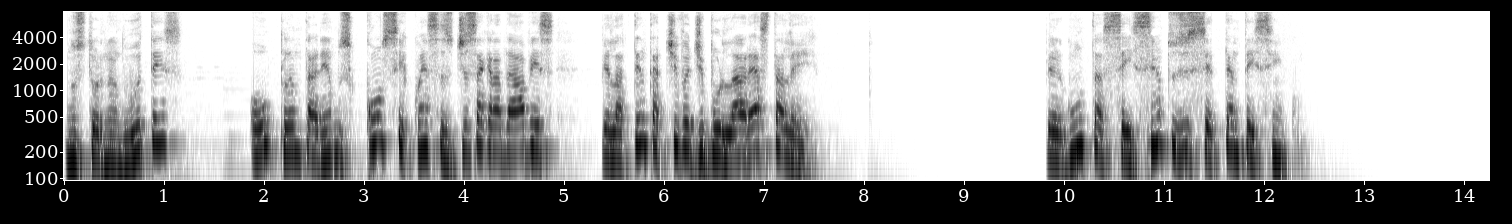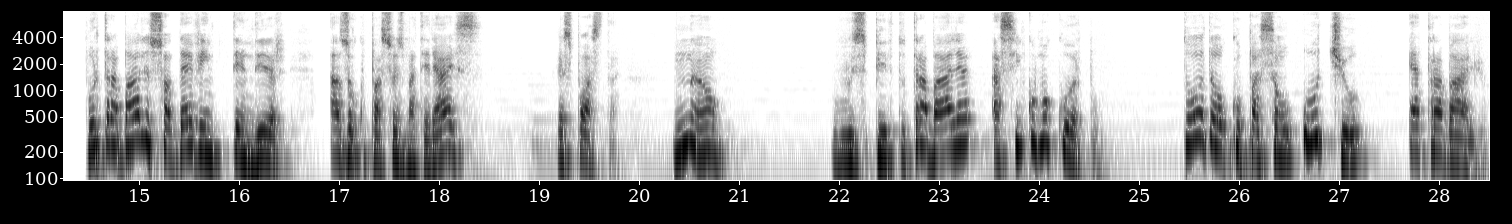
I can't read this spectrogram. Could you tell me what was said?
nos tornando úteis, ou plantaremos consequências desagradáveis pela tentativa de burlar esta lei. Pergunta 675. Por trabalho só deve entender as ocupações materiais? Resposta: Não. O espírito trabalha assim como o corpo. Toda ocupação útil é trabalho.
